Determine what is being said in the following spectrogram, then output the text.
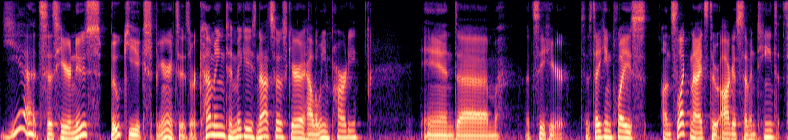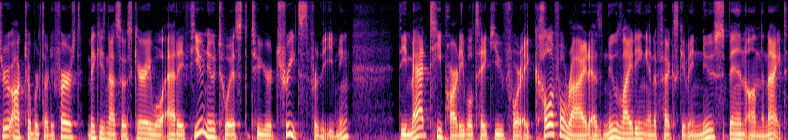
yeah, it says here new spooky experiences are coming to Mickey's Not So Scary Halloween Party, and um, let's see here. It says taking place on select nights through August 17th through October 31st. Mickey's Not So Scary will add a few new twists to your treats for the evening. The Mad Tea Party will take you for a colorful ride as new lighting and effects give a new spin on the night.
